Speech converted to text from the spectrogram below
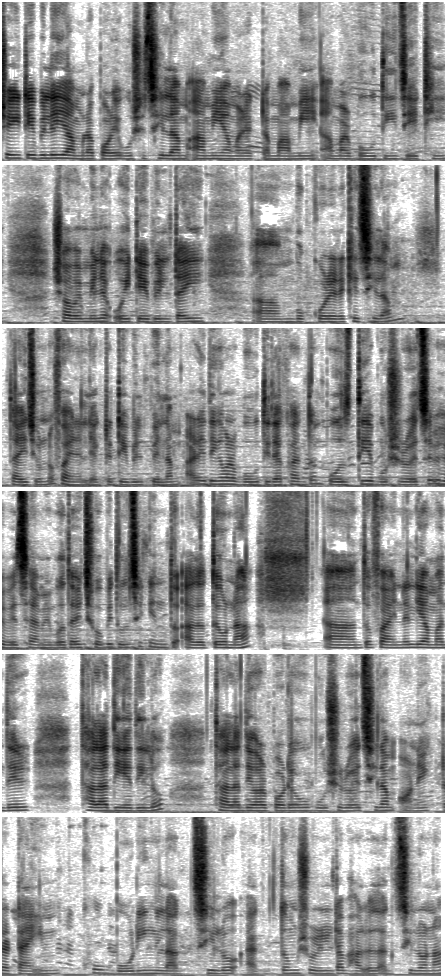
সেই টেবিলেই আমরা পরে বসেছিলাম। আমি, আমার একটা মামি, আমার বৌদি, জেঠি সবাই মিলে ওই টেবিলটাই বুক করে রেখেছিলাম। তাই জন্য ফাইনালি একটা টেবিল পেলাম। আর এদিকে আমার বৌদি দেখো একদম পোজ দিয়ে বসে রয়েছে। ভেবেছে আমি বোধহয় ছবি তুলছি, কিন্তু আদতেও না। তো ফাইনালি আমাদের থালা দিয়ে দিল। থালা দেওয়ার পরেও বসে রয়েছিলাম অনেকটা টাইম খুব বোরিং লাগছিল, একদম শরীরটা ভালো লাগছিল না।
